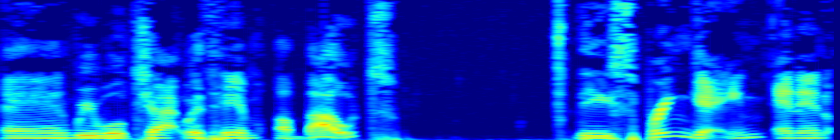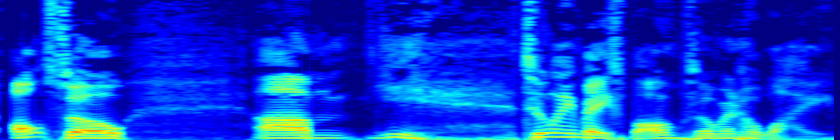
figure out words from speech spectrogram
and we will chat with him about the spring game, and then also, um, yeah, Tulane baseball was over in Hawaii,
